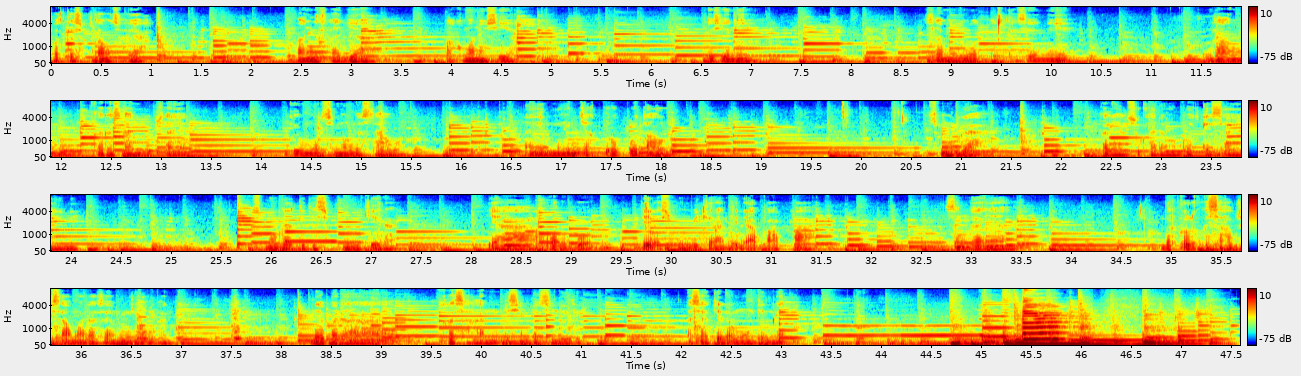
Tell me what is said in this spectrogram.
podcast pertama saya. Panggil saja, aku manusia. Di sini, saya membuat podcast ini tentang keresahan hidup saya di umur 19 tahun yang ingin menginjak 20 tahun. Semoga kalian suka dengan podcast saya ini. Semoga kita sepemikiran. Ya, walaupun tidak sepemikiran tidak apa-apa. Seenggaknya berkeluh kesah bersama rasa yang menyenangkan daripada keresahan disimpan sendiri. Saya tidak mungkin kan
